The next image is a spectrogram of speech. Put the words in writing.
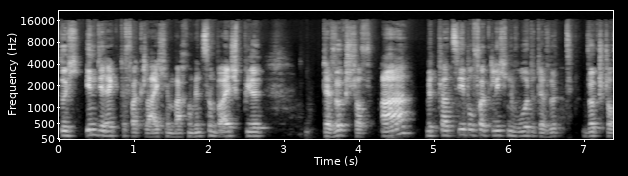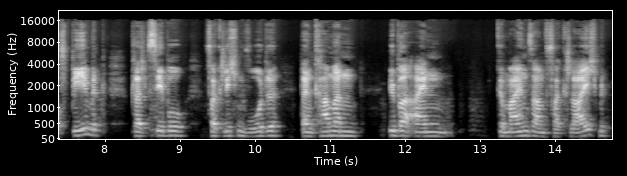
durch indirekte Vergleiche machen. Wenn zum Beispiel der Wirkstoff A mit Placebo verglichen wurde, der Wirkstoff B mit Placebo verglichen wurde, dann kann man über einen gemeinsamen Vergleich mit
